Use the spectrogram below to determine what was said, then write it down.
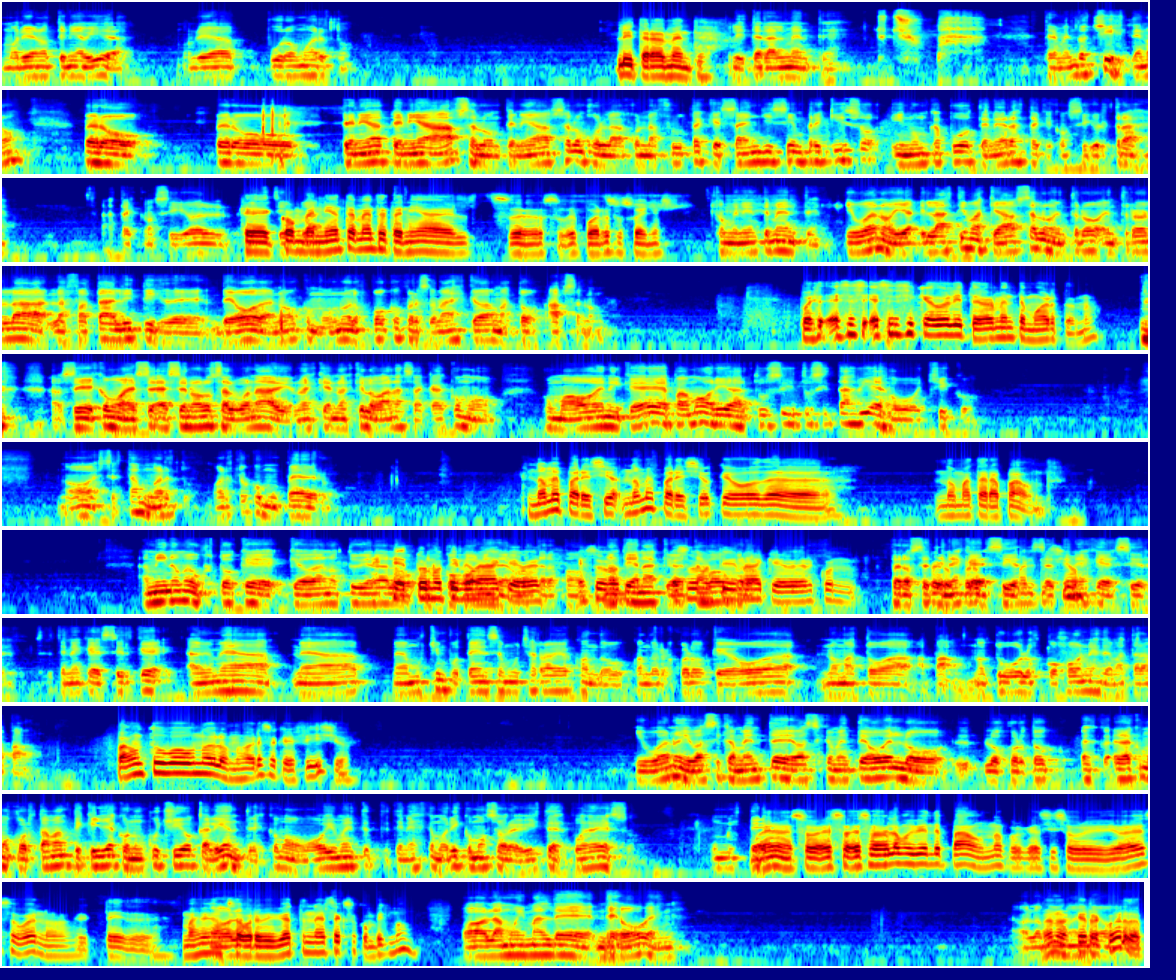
Moría no tenía vida, moría puro muerto. Literalmente. Literalmente. Tremendo chiste, ¿no? Pero, pero tenía, tenía Absalom, tenía Absalom con la, con la fruta que Sanji siempre quiso y nunca pudo tener hasta que consiguió el traje. Hasta que consiguió el. Que convenientemente tenía el, el poder de sus sueños. Convenientemente. Y bueno, y, lástima que Absalom entró, entró en la, la fatality de, de, Oda, ¿no? Como uno de los pocos personajes que Oda mató, Absalom. Pues ese, ese sí quedó literalmente muerto, ¿no? Así es como ese, ese no lo salvó nadie, no es que, no es que lo van a sacar como, como a Oden y que, eh, pa Moria, tú sí, tú sí estás viejo, chico. No, ese está muerto, muerto como Pedro. No me pareció, no me pareció que Oda no matar a Pound. A mí no me gustó que, que Oda no tuviera los, Esto no tiene nada que ver. Eso no, tiene nada que ver. Eso no tiene nada que ver con. Pero se tiene que decir, se tiene que decir, se tiene que decir que a mí me da, me da, me da mucha impotencia, mucha rabia cuando, cuando recuerdo que Oda no mató a, a Pound, no tuvo los cojones de matar a Pound. Pound tuvo uno de los mejores sacrificios. Y bueno, y básicamente, básicamente Owen lo, lo cortó, era como cortar mantequilla con un cuchillo caliente. Es como, obviamente te tenías que morir. ¿Cómo sobreviviste después de eso? Un misterio. Bueno, eso, eso, eso habla muy bien de Pound, ¿no? Porque si sobrevivió a eso, bueno, este, más bien sobrevivió a tener sexo con Big Mom. O habla muy mal de, de Owen. bueno, es que recuerda,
